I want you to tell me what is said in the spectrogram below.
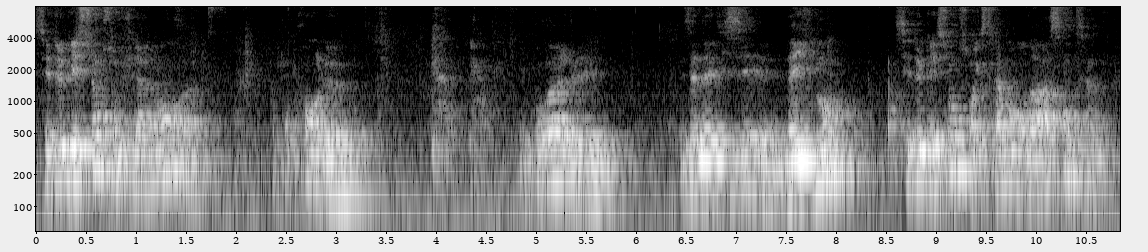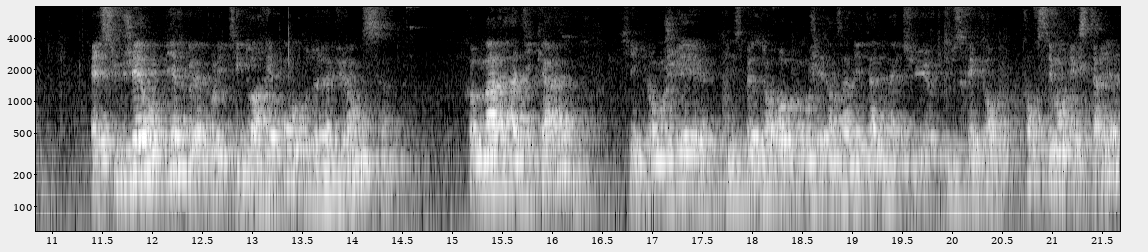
Ces deux questions sont finalement, euh, on prend le, courage de les, analyser naïvement, ces deux questions sont extrêmement embarrassantes. Elles suggèrent au pire que la politique doit répondre de la violence comme mal radical, qui est plongé, une espèce de replongé dans un état de nature qui lui serait forcément extérieur,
